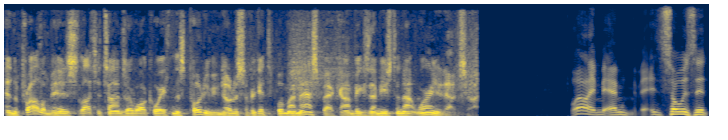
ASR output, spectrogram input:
and the problem is, lots of times I walk away from this podium, you notice I forget to put my mask back on because I'm used to not wearing it outside. Well, I, I'm, so is it?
